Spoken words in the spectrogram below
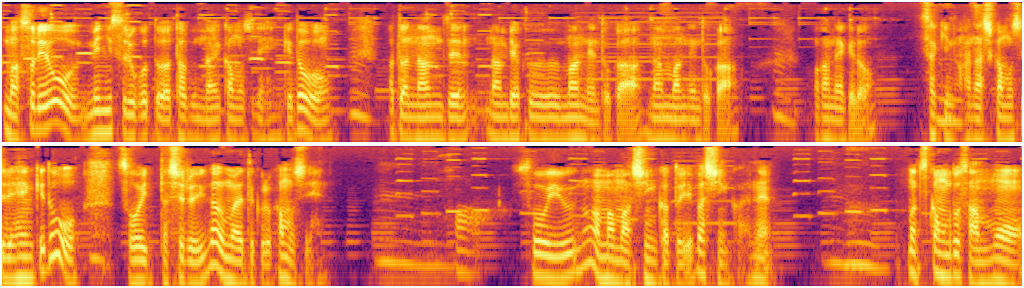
まあ、それを目にすることは多分ないかもしれへんけど、うん。あとは何千、何百万年とか、何万年とか、うん。わかんないけど、先の話かもしれへんけど、そういった種類が生まれてくるかもしれへん。うん。はそういうのが、まあまあ進化といえば進化やね。あ。うん。まあ、塚本さんも、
